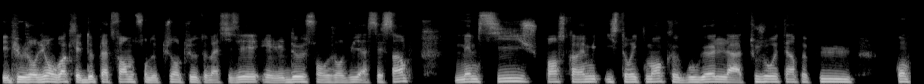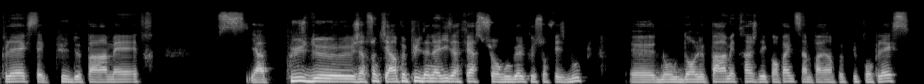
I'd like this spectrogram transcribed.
Et puis aujourd'hui, on voit que les deux plateformes sont de plus en plus automatisées et les deux sont aujourd'hui assez simples, même si je pense quand même historiquement que Google a toujours été un peu plus complexe avec plus de paramètres. Il y a plus de, j'ai l'impression qu'il y a un peu plus d'analyse à faire sur Google que sur Facebook. Euh, donc dans le paramétrage des campagnes, ça me paraît un peu plus complexe,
